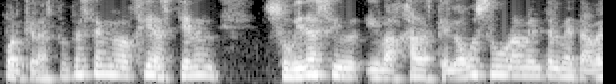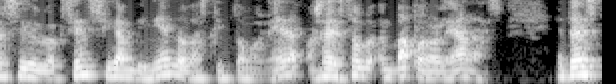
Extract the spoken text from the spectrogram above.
porque las propias tecnologías tienen subidas y, bajadas que luego seguramente el metaverso y el blockchain sigan viniendo, las criptomonedas, o sea, esto va por oleadas. Entonces,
